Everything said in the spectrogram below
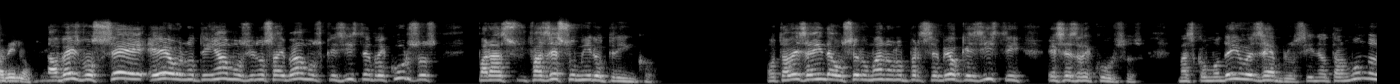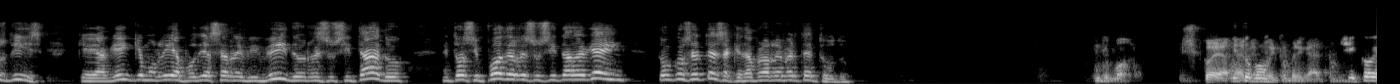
talvez você, eu, não tenhamos e não saibamos que existem recursos para fazer sumir o trinco. Ou talvez ainda o ser humano não percebeu que existem esses recursos. Mas como dei o exemplo, se no Talmud nos diz que alguém que morria podia ser revivido, ressuscitado, então se pode ressuscitar alguém, então com certeza que dá para reverter tudo. Muito bom. Chico, muito, bom. muito obrigado. Chico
